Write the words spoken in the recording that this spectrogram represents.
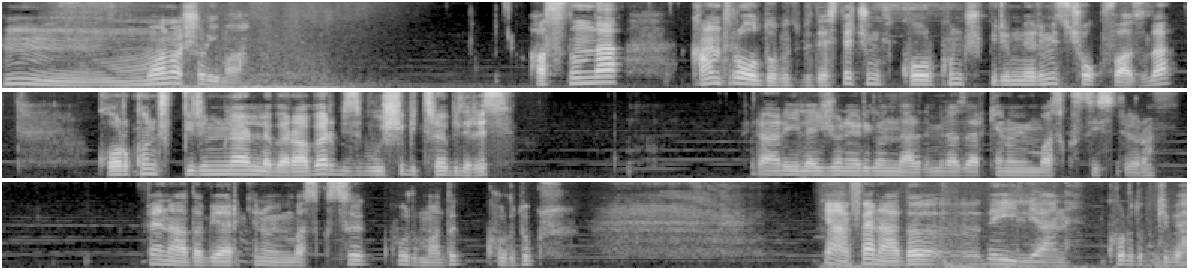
Hmm, Monoshorima. Aslında counter olduğumuz bir deste. Çünkü korkunç birimlerimiz çok fazla. Korkunç birimlerle beraber biz bu işi bitirebiliriz. Firari Legionnaire gönderdim. Biraz erken oyun baskısı istiyorum. Fena da bir erken oyun baskısı kurmadık. Kurduk. Yani fena da değil yani. Kurduk gibi.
